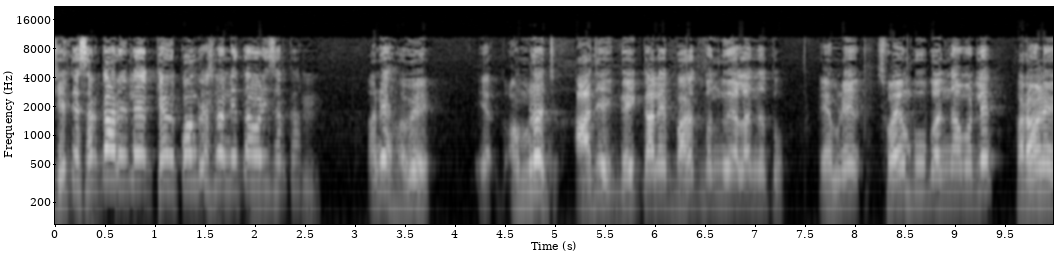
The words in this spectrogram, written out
જે તે સરકાર એટલે કોંગ્રેસના નેતાવાળી સરકાર. અને હવે હમણાં જ આજે ગઈકાલે ભારત બંધનું એલાન હતું. એમણે સ્વયંભૂ બંધના એટલે પરાણે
